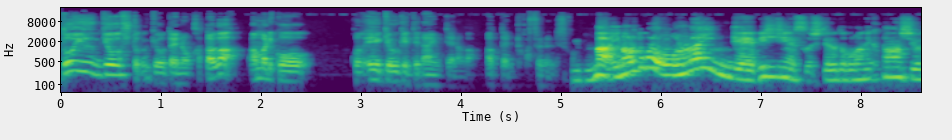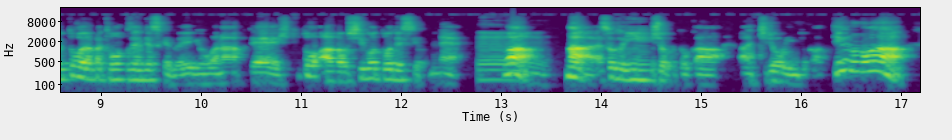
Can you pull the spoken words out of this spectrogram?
どういう業種とか業態の方があんまりこう、この影響を受けてないみたいなのがあったりとかするんですか？まあ今のところオンラインでビジネスしてるところに関して言うと、やっぱり当然ですけど営業がなくて、人と会う仕事ですよね。うーん。ままあ、それこそ飲食とかあ治療院とかっていうのは、え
